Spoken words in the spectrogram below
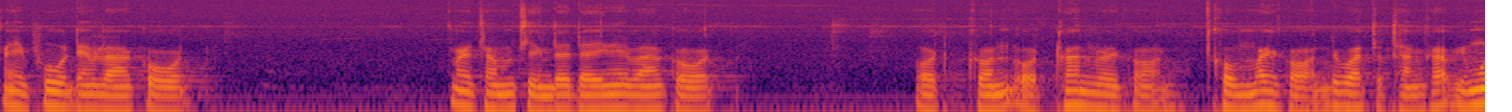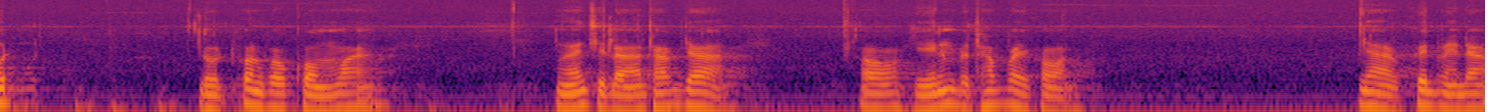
ไม่พูดในเวลาโกรธไม่ทำสิ่งใด ๆ ในเวลาโกรธอดคนอดขั้นไว้ก่อนข่มไว้ก่อนด้วยว่าจะถังครับวิมุตต์ดุดพ้นเขาข่มไว้เหมือนศิลาทับหญ้าเอาหินไปทับไว้ก่อนยากขึ้นไม่ได้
